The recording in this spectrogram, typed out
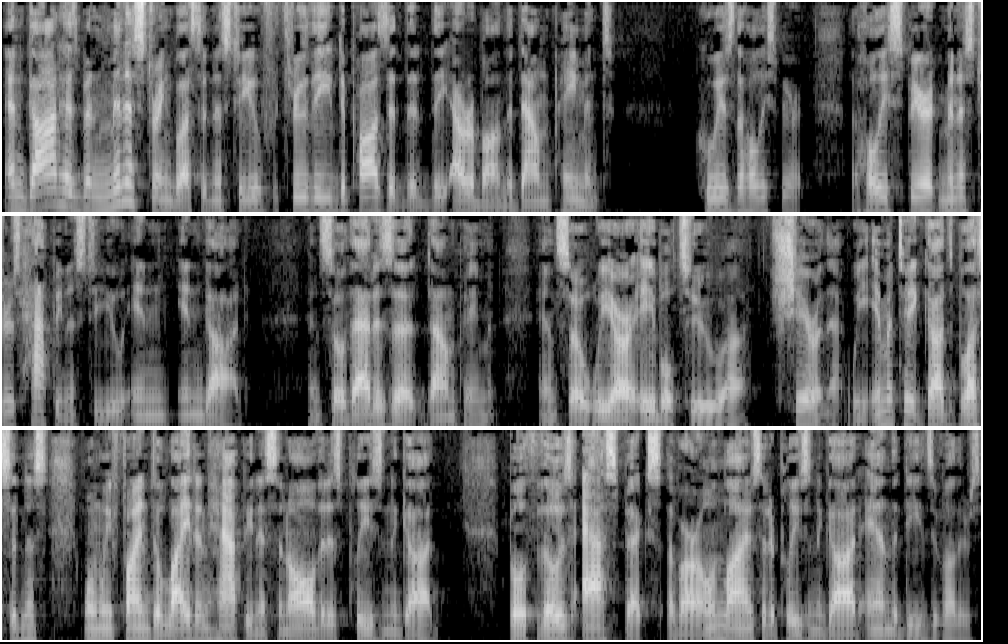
And God has been ministering blessedness to you through the deposit, the, the arrabon, the down payment. Who is the Holy Spirit? The Holy Spirit ministers happiness to you in, in God. And so that is a down payment. And so we are able to uh, share in that. We imitate God's blessedness when we find delight and happiness in all that is pleasing to God. Both those aspects of our own lives that are pleasing to God and the deeds of others.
